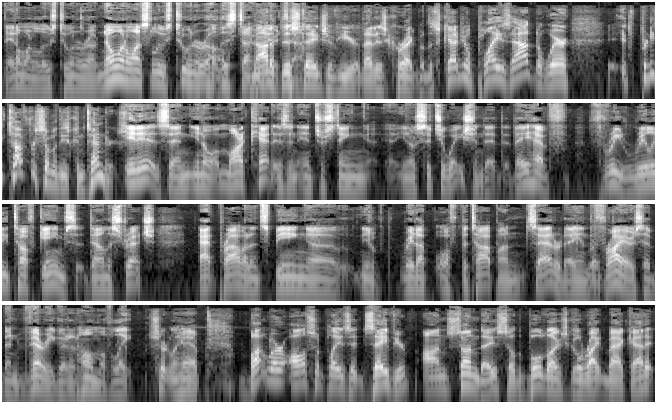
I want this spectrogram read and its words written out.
they don't want to lose two in a row. No one wants to lose two in a row this time. of Not year, at this John. stage of year. That is correct. But the schedule plays out to where it's pretty tough for some of these contenders. It is, and you know Marquette is an interesting uh, you know situation. That they have three really tough games down the stretch. At Providence, being uh, you know right up off the top on Saturday, and the Friars have been very good at home of late. Certainly have. Butler also plays at Xavier on Sunday, so the Bulldogs go right back at it.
